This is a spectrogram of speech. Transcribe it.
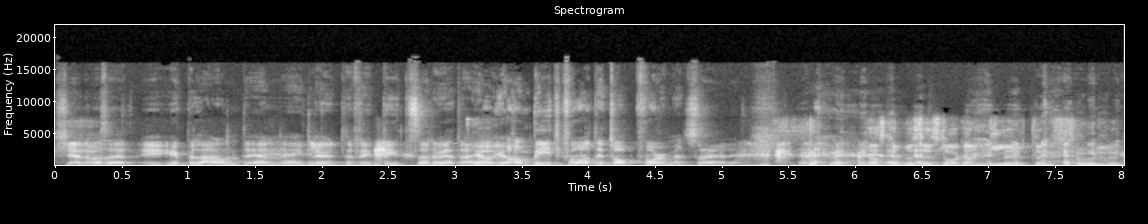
känner man sig ibland en glutenfri pizza. Du vet, jag, jag har en bit kvar till toppformen, så är det. jag ska precis laga en glutenfull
